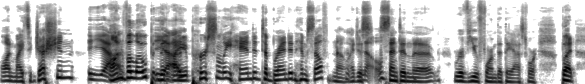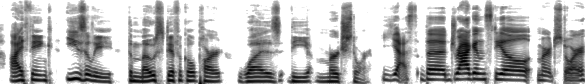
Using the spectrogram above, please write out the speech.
on my suggestion Yeah. envelope that Yeah. I personally handed to Brandon himself. No, I just No. sent in the review form that they asked for. But I think easily the most difficult part was the merch store. Yes, the Dragonsteel merch store.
